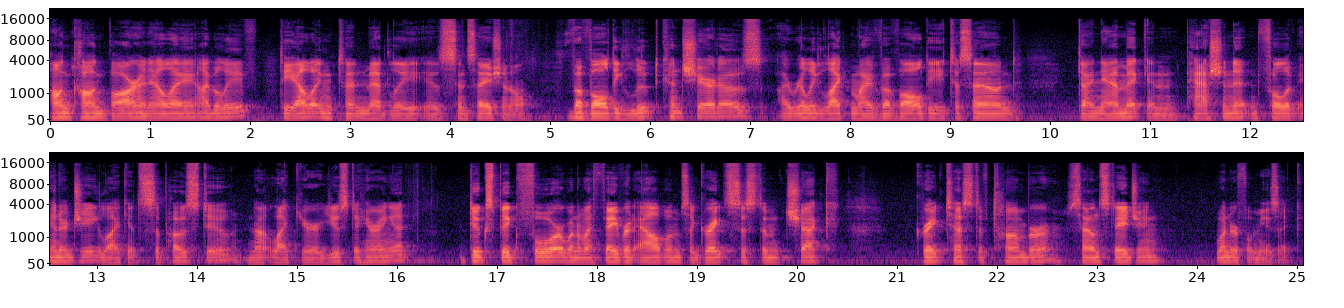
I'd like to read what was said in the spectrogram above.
Hong Kong Bar in LA, I believe. The Ellington medley is sensational. Vivaldi lute concertos. I really like my Vivaldi to sound dynamic and passionate and full of energy like it's supposed to, not like you're used to hearing it. Duke's Big Four, one of my favorite albums, a great system check, great test of timbre, sound staging, wonderful music.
